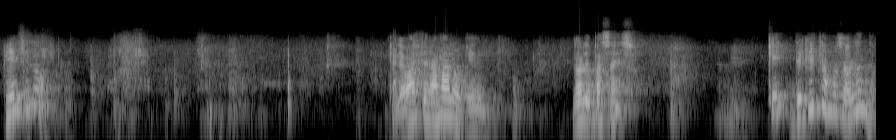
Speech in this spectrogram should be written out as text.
Piénselo. Levante la mano quien no le pasa eso. ¿Qué, ¿De qué estamos hablando?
